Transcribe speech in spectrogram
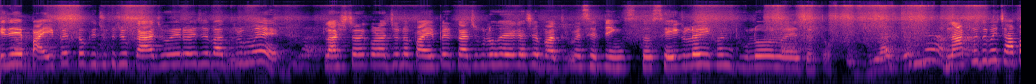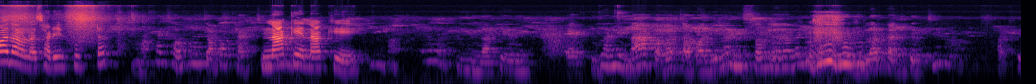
এই যে পাইপের তো কিছু কিছু কাজ হয়ে রয়েছে বাথরুমে প্লাস্টার করার জন্য পাইপের কাজগুলো হয়ে গেছে বাথরুমের সেটিংস তো সেইগুলোই এখন ধুলো রয়েছে তো। নাকে তুমি চাপা দাও না শাড়ির ফুটটা নাকে নাকে। একটুখানি নাক আবার চাপা দিলে নিঃশ্বাস বেরোবে ধুলার কাজ করছি হাঁটতে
